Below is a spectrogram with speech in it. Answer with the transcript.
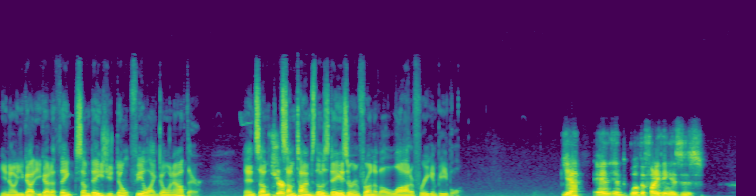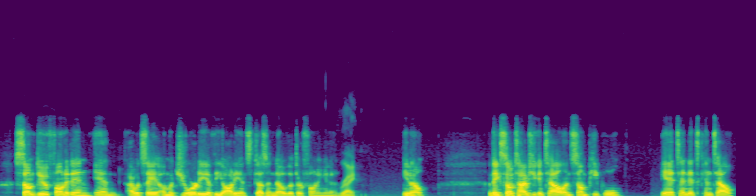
you know you got you got to think some days you don't feel like going out there and some sure. sometimes those days are in front of a lot of freaking people yeah and and well the funny thing is is some do phone it in, and I would say a majority of the audience doesn't know that they're phoning it in. Right. You know, I think sometimes you can tell, and some people in attendance can tell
